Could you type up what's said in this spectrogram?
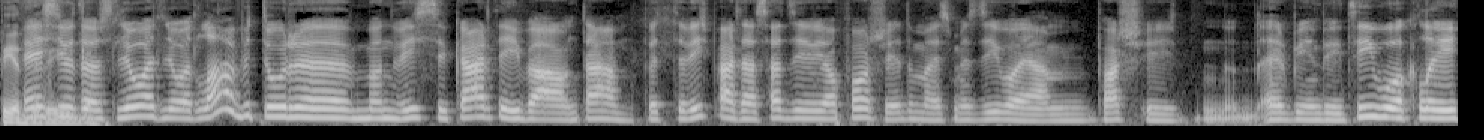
piederīga. Es jūtos ļoti, ļoti labi, tur eh, man viss ir kārtībā un tā, bet vispār tā sadzīve jau forši, iedomājies, mēs dzīvojām paši nu, Airbnb dzīvoklī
